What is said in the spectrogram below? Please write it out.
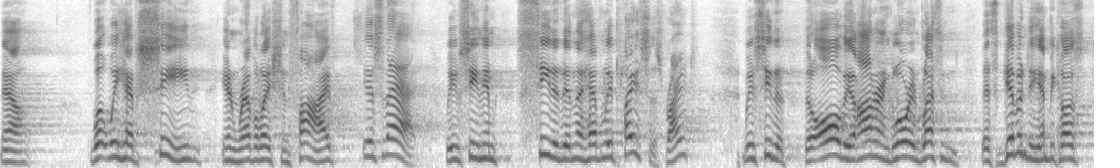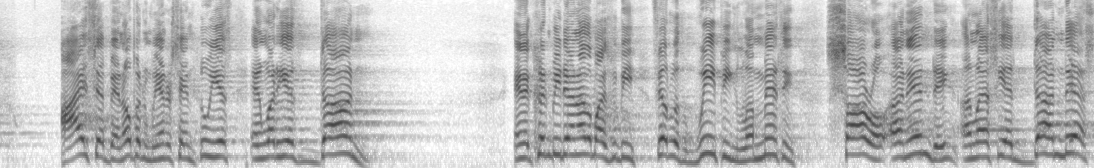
Now, what we have seen in Revelation 5 is that. We've seen him seated in the heavenly places, right? We've seen that, that all the honor and glory and blessing that's given to him because eyes have been opened and we understand who he is and what he has done. And it couldn't be done otherwise. We'd be filled with weeping, lamenting, sorrow unending unless he had done this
